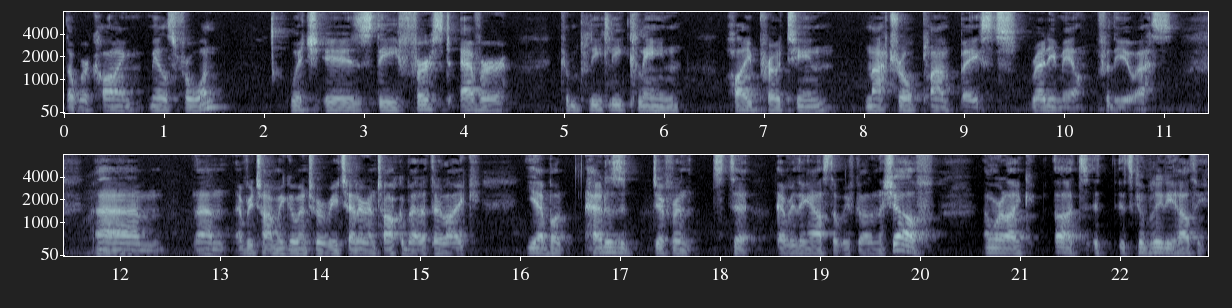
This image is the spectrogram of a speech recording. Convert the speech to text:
that we're calling Meals for One, which is the first ever completely clean, high protein, natural plant based ready meal for the US. Um, and every time we go into a retailer and talk about it, they're like, "Yeah, but how does it different to everything else that we've got on the shelf?" And we're like, "Oh, it's it, it's completely healthy."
